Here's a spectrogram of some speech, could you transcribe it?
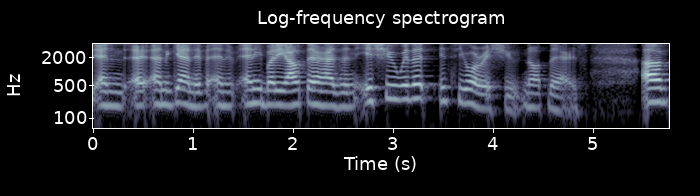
and and again, if, and if anybody out there has an issue with it, it's your issue, not theirs. Um,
